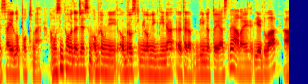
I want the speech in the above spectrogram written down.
sa jedlo po tme. A musím povedať, že ja som obrovný, obrovský milovník vína, e, teda vína to je jasné, ale aj jedla, a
